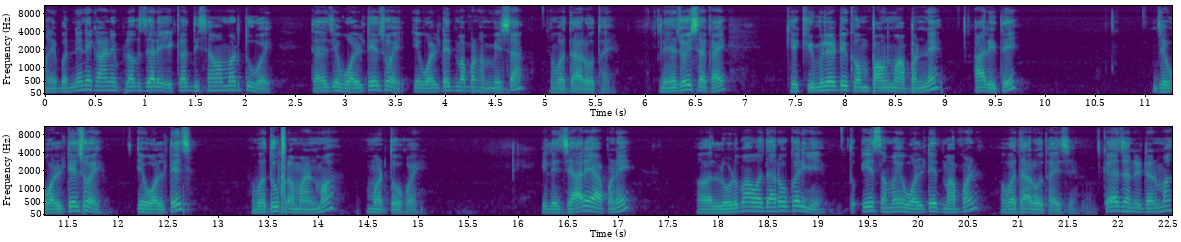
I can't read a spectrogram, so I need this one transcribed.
અને બંનેને કારણે ફ્લક્સ જ્યારે એક જ દિશામાં મળતું હોય, ત્યારે જે વોલ્ટેજ હોય એ વોલ્ટેજમાં પણ હંમેશા વધારો થાય. એટલે અહીંયા જોઈ શકાય કે ક્યુમ્યુલેટિવ કમ્પાઉન્ડમાં આપણને આ રીતે જે વોલ્ટેજ હોય, એ વોલ્ટેજ વધુ પ્રમાણમાં મળતો હોય. એટલે જ્યારે આપણે લોડમાં વધારો કરીએ તો એ સમયે વોલ્ટેજમાં પણ વધારો થાય છે. કયા જનરેટરમાં?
